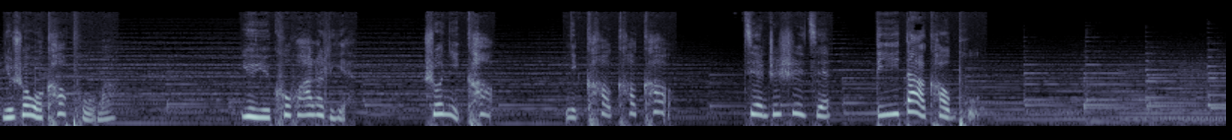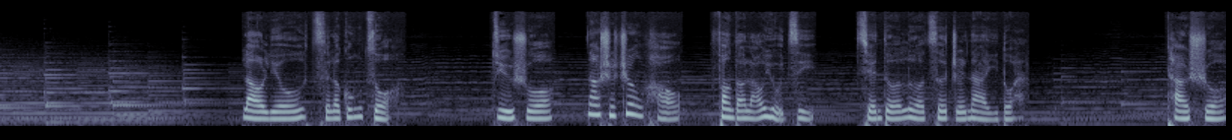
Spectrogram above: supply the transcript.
你说我靠谱吗？”玉玉哭花了脸，说：“你靠，你靠靠靠，简直世界第一大靠谱。”老刘辞了工作，据说那时正好放到《老友记》钱德勒辞职那一段。他说：“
